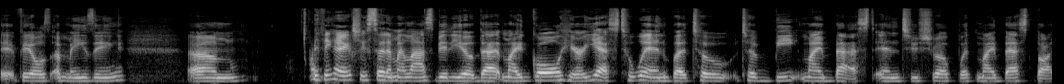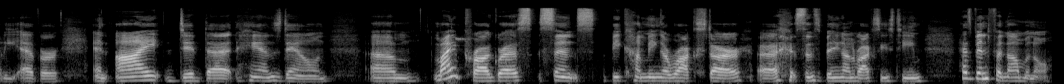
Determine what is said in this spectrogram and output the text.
It feels amazing. Um, I think I actually said in my last video that my goal here, yes, to win, but to to beat my best and to show up with my best body ever. And I did that hands down. Um, my progress since becoming a rock star, uh, since being on Roxy's team, has been phenomenal.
